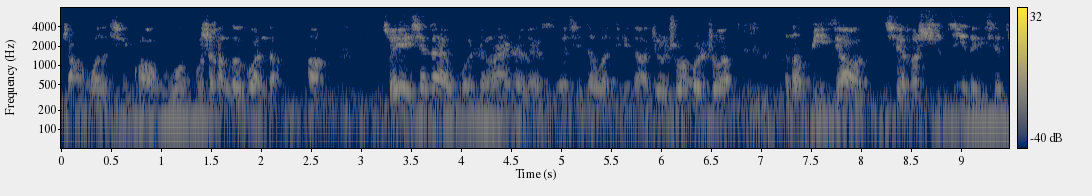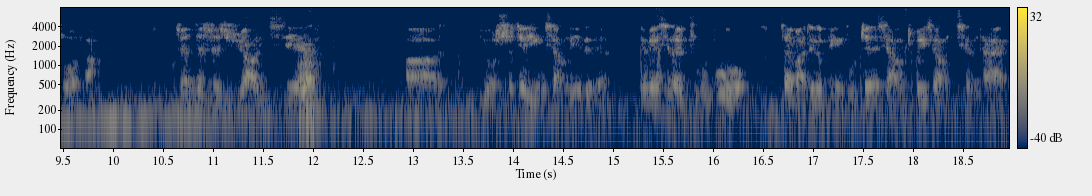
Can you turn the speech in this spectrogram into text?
掌握的情况，我不是很乐观的啊。所以现在我仍然认为核心的问题呢，就是说或者说。可能比较切合实际的一些做法，真的是需要一些，呃，有世界影响力的人，因为现在逐步在把这个病毒真相推向前台，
